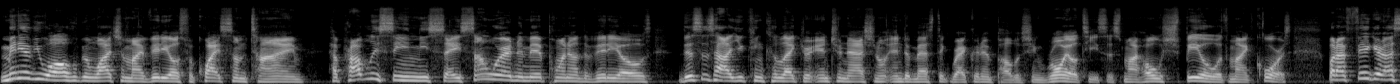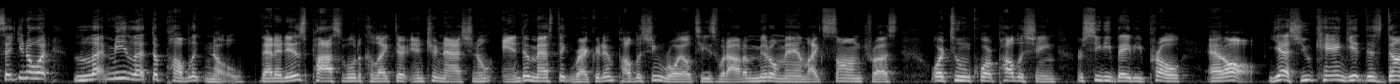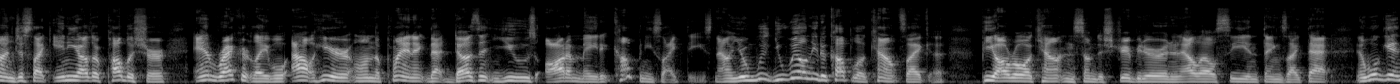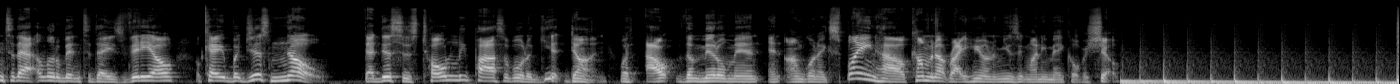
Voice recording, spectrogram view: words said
Many of you all who've been watching my videos for quite some time have probably seen me say somewhere in the midpoint of the videos, this is how you can collect your international and domestic record and publishing royalties. It's my whole spiel with my course. But I figured, I said, you know what? Let me let the public know that it is possible to collect their international and domestic record and publishing royalties without a middleman like Songtrust or TuneCore Publishing or CD Baby Pro at all. Yes, you can get this done just like any other publisher and record label out here on the planet that doesn't use automated companies like these. Now, you you will need a couple of accounts like a PRO account and some distributor and an LLC and things like that. And we'll get into that a little bit in today's video, okay? But just know that this is totally possible to get done without the middleman. And I'm going to explain how coming up right here on the Music Money Makeover Show.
